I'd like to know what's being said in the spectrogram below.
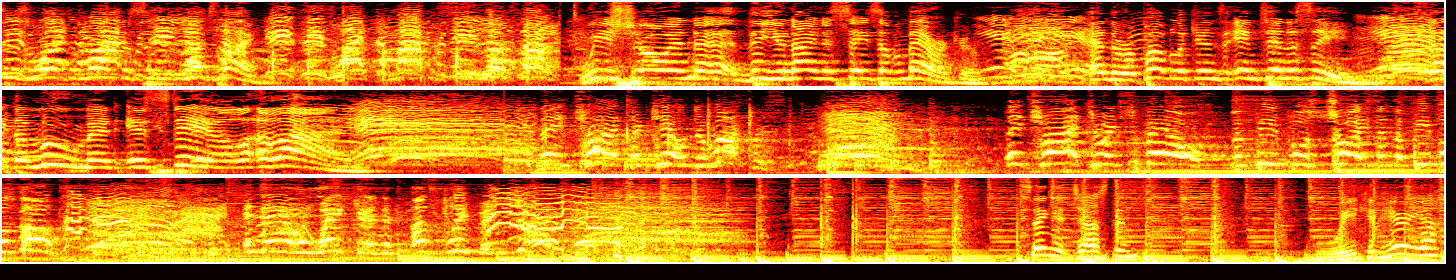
This is what democracy looks like. This is what democracy looks like. We showing uh, the United States of America Yeah. and the Republicans in Tennessee that the movement is still alive. They tried to kill democracy. They tried to expel the people's choice and the people's vote. And they awakened a sleeping giant. Sing it, Justin. We can hear you.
